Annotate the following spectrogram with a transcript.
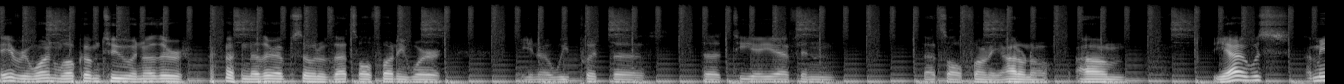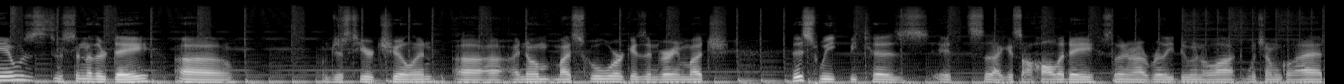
Hey everyone, welcome to another another episode of That's All Funny where you know we put the the TAF in That's All Funny. I don't know. Um yeah, it was I mean it was just another day. Uh I'm just here chilling. Uh I know my schoolwork isn't very much this week because it's I guess a holiday, so they're not really doing a lot, which I'm glad.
